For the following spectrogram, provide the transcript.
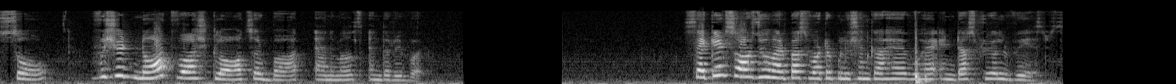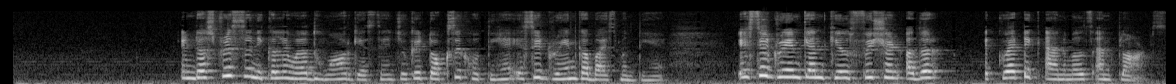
So we should not wash clothes और bath animals in the river second source जो हमारे पास वाटर पोल्यूशन का है, वो है इंडस्ट्रियल वेस्ट इंडस्ट्रीज़ से निकलने वाला धुआँ और गैसें जो कि टॉक्सिक होती हैं एसिड रेन का बायस बनती हैं। Acid rain can kill fish and other aquatic animals and plants.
